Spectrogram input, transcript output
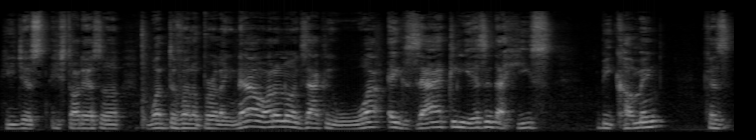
he just he started as a web developer. Like now, I don't know exactly what exactly is it that he's becoming, because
